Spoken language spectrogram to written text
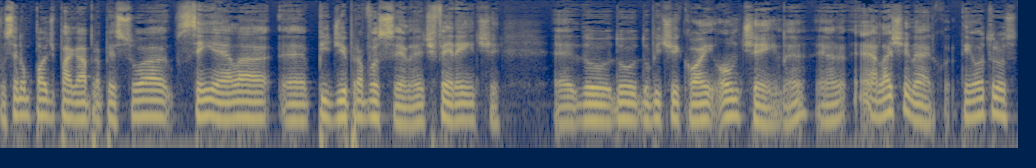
você não pode pagar para a pessoa sem ela é, pedir para você, né? É diferente é, do, do, do, Bitcoin on-chain, né? É, é a Lightning Network. Tem outros,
